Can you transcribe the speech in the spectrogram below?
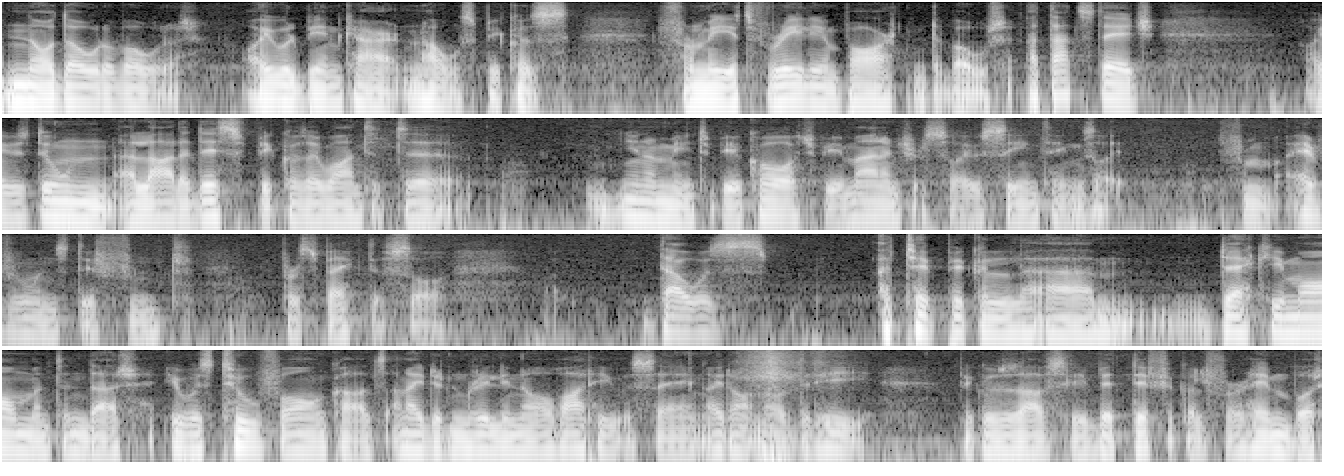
No doubt about it. I will be in Carton House because for me it's really important about at that stage I was doing a lot of this because I wanted to you know I mean to be a coach, be a manager, so I was seeing things like from everyone's different perspective. So that was a typical um, Decky moment in that it was two phone calls and I didn't really know what he was saying. I don't know did he because it was obviously a bit difficult for him. But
